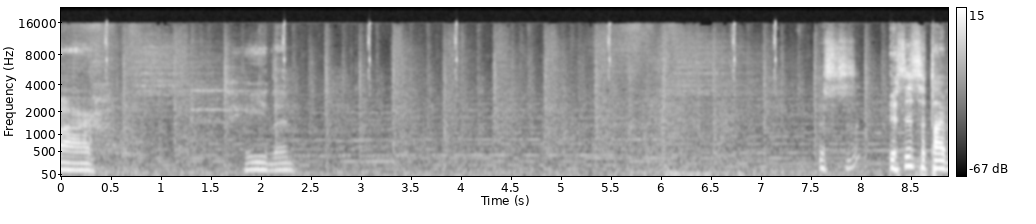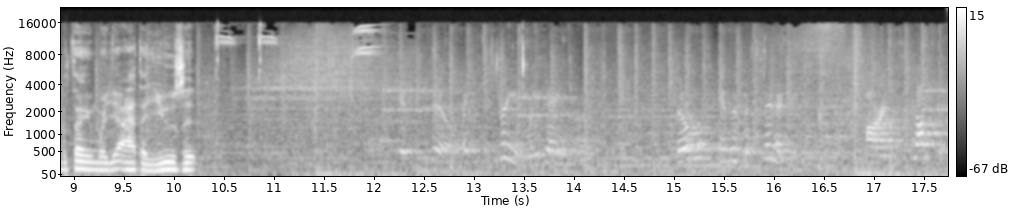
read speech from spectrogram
Fire. Healing. This is, is this the type of thing where you have to use it? is still extremely dangerous. Those in the vicinity are instructed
